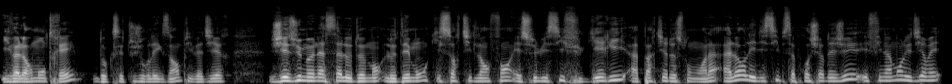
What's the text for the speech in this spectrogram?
il va leur montrer, donc c'est toujours l'exemple, il va dire Jésus menaça le démon, qui sortit de l'enfant et celui-ci fut guéri à partir de ce moment-là. Alors les disciples s'approchèrent de Jésus et finalement lui dirent Mais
